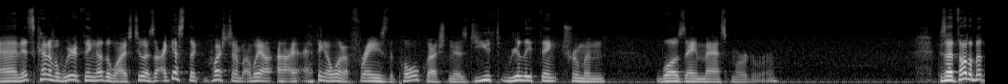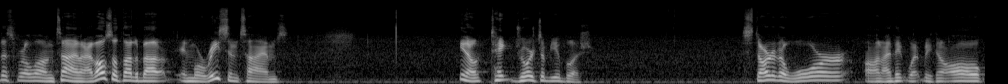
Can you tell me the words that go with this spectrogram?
And it's kind of a weird thing otherwise too. As I guess the question, well, I, I think I want to phrase the poll question is: Do you th- really think Truman was a mass murderer? Because I've thought about this for a long time, and I've also thought about in more recent times. You know, take George W. Bush. Started a war on, I think, what we can all,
